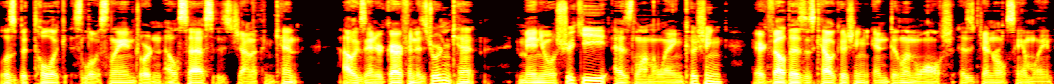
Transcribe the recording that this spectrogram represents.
Elizabeth Tulloch as Lois Lane. Jordan Elsass is Jonathan Kent. Alexander Garfin as Jordan Kent. Emmanuelle Chriqui as Lana Lang Cushing. Erik Valdez as Cal Cushing. And Dylan Walsh as General Sam Lane.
